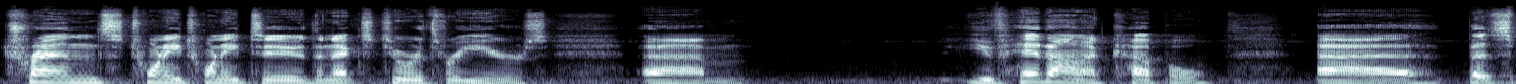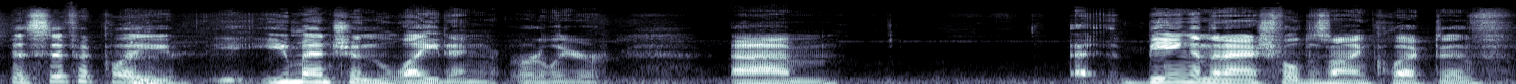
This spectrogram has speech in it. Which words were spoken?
trends 2022, the next two or three years. Um, you've hit on a couple, uh, but specifically, you mentioned lighting earlier being in the Nashville Design Collective,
